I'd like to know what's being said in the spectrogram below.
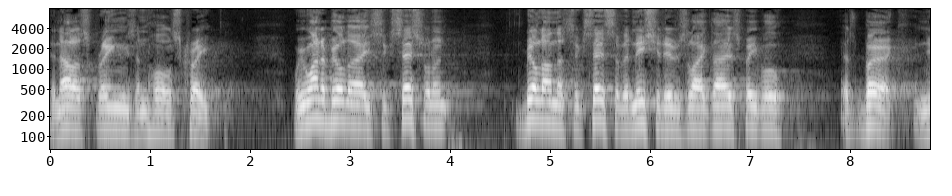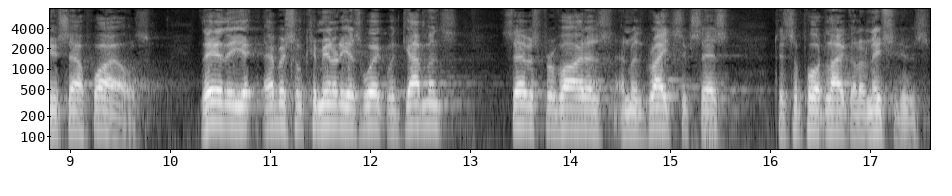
in Alice Springs and Halls Creek. We want to build a successful build on the success of initiatives like those people at Bourke in New South Wales. There, the Aboriginal community has worked with governments, service providers and with great success to support local initiatives.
